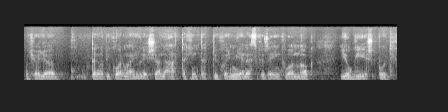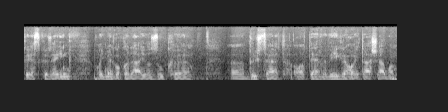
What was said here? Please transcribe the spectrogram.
Úgyhogy a tegnapi kormányülésen áttekintettük, hogy milyen eszközeink vannak, jogi és politikai eszközeink, hogy megakadályozzuk Brüsszelt a terve végrehajtásában.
